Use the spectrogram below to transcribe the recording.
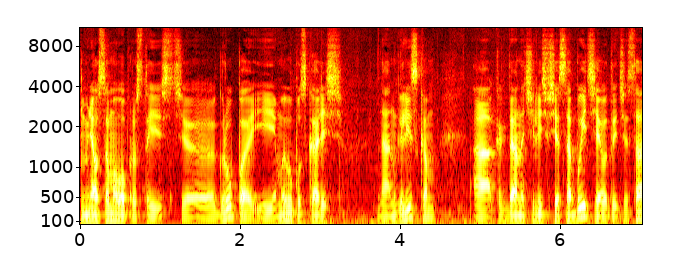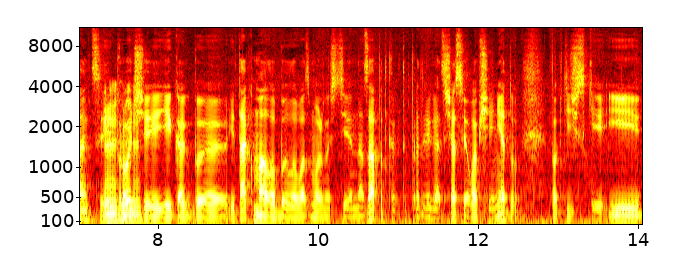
у меня у самого просто есть э, группа, и мы выпускались на английском, а когда начались все события, вот эти санкции mm-hmm. и прочее, и как бы и так мало было возможности на Запад как-то продвигаться, сейчас ее вообще нету фактически. И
